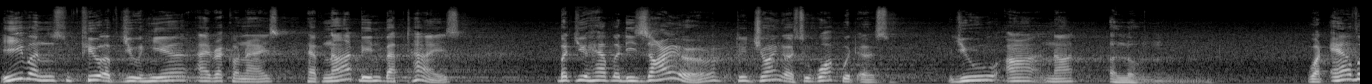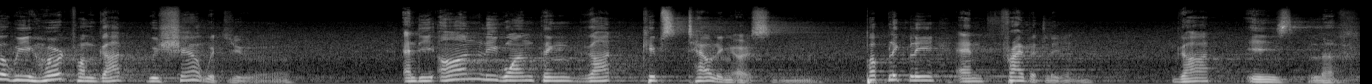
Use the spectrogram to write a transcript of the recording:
Even few of you here, I recognize, have not been baptized, but you have a desire to join us, to walk with us. You are not alone. Whatever we heard from God, we share with you. And the only one thing God keeps telling us, publicly and privately, God is love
